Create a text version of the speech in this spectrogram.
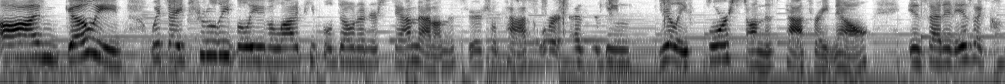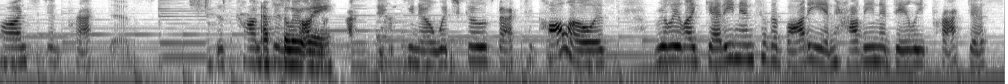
ongoing which i truly really believe a lot of people don't understand that on the spiritual path or as they're being really forced on this path right now is that it is a constant practice. This constant absolutely. practice you know which goes back to kalo is really like getting into the body and having a daily practice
